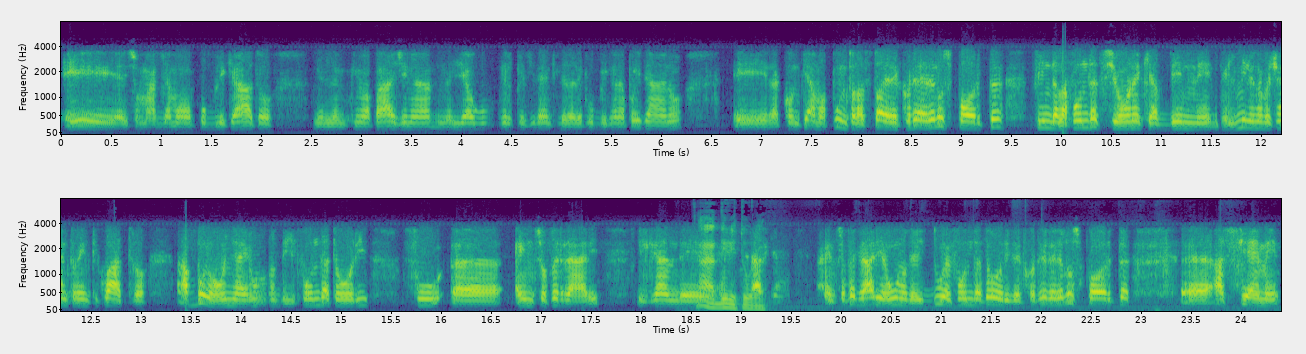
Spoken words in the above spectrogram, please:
e insomma, abbiamo pubblicato nella prima pagina negli auguri del Presidente della Repubblica Napolitano e raccontiamo appunto la storia del Corriere dello Sport fin dalla fondazione che avvenne nel 1924 a Bologna e uno dei fondatori fu eh, Enzo Ferrari, il grande ah, addirittura. Enzo Ferrari è uno dei due fondatori del Corriere dello Sport, eh, assieme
